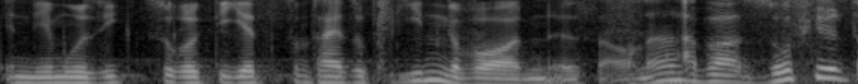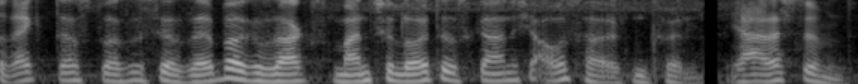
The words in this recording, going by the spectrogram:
in die Musik zurück, die jetzt zum Teil so clean geworden ist auch, ne? Aber so viel Dreck, dass du hast es ja selber gesagt, manche Leute es gar nicht aushalten können. Ja, das stimmt.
